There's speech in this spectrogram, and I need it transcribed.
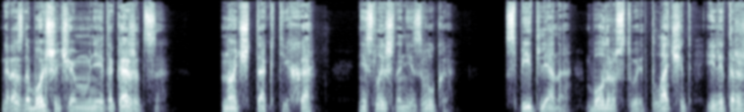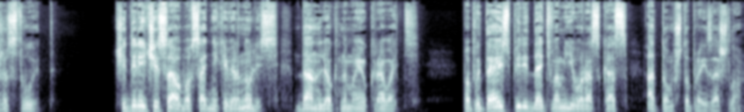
Гораздо больше, чем мне это кажется. Ночь так тиха, не слышно ни звука. Спит ли она, бодрствует, плачет или торжествует? Четыре часа оба всадника вернулись, Дан лег на мою кровать. Попытаюсь передать вам его рассказ о том, что произошло.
